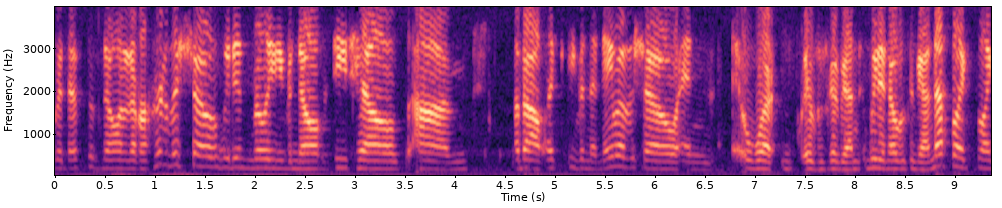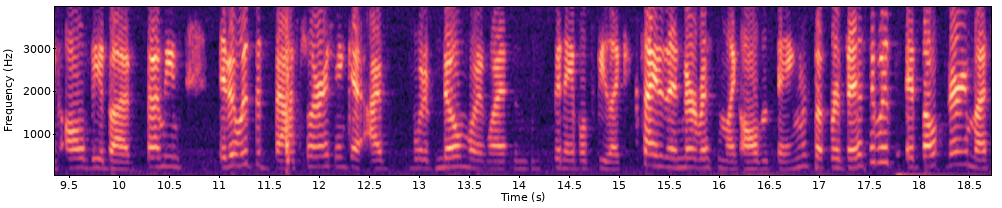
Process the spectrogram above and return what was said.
with this, because no one had ever heard of the show, we didn't really even know all the details um, about like even the name of the show and what it was going to be on. We didn't know it was going to be on Netflix, like all the above. So I mean, if it was The Bachelor, I think I would have known what it was and been able to be like excited and nervous and like all the things. But for this, it was it felt very much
